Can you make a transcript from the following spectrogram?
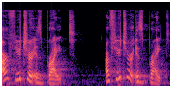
our future is bright. Our future is bright.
